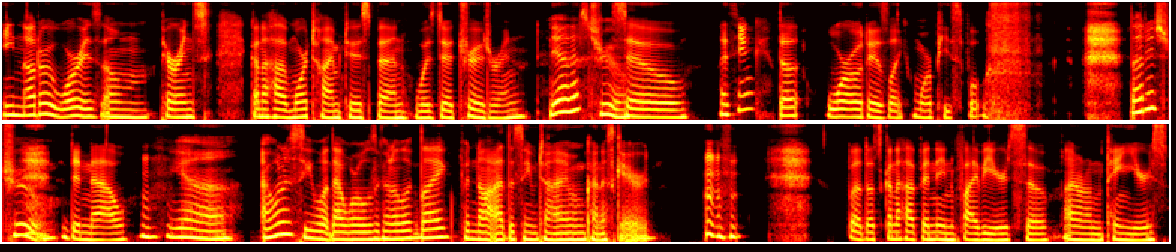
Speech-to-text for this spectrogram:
in other words, um, parents gonna have more time to spend with their children. yeah that's true So I think the world is like more peaceful that is true than now. Yeah. I want to see what that world is going to look like, but not at the same time. I'm kind of scared. but that's gonna happen in five years, so I don't know, ten years.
